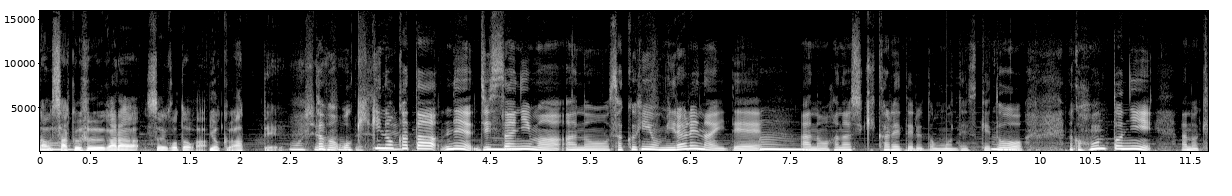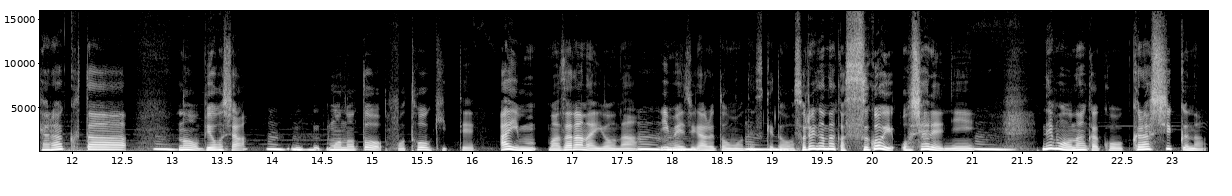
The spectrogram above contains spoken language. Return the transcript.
多分作風柄そういうことがよくあって。面白多分お聞きの方ね実際に今、あの作品を見られないで、うん。あのお話聞かれてると思うんですけど、うん。なんか本当にあのキャラクターうんの描写うん。うん。ものと陶器って相混ざらないようなうんうん。イメージがあると思うんですけど、うん。それがなんかすごいおしゃれに、うん。でもなんかこうクラシックな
